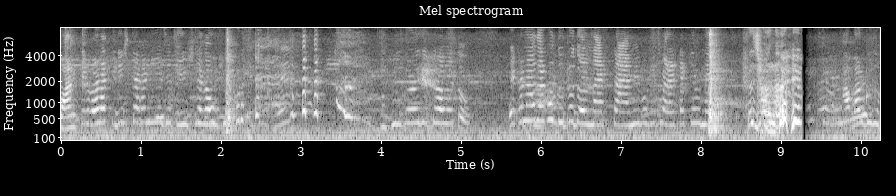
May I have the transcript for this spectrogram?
পার্কের ভাড়া তিরিশ টাকা নিয়েছে, তিরিশ টাকা উসুল করে উসুল করে যেতে হবে তো। এখানেও দেখো দুটো দোলনা একটা আমি বসেছি আর একটা কেউ নেই। আবার বুঝো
